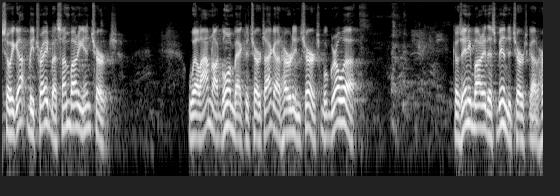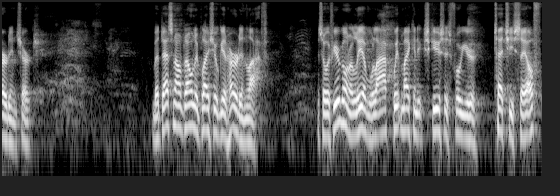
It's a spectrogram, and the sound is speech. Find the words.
So he got betrayed by somebody in church. Well, I'm not going back to church. I got hurt in church. Well, grow up. Because anybody that's been to church got hurt in church. But that's not the only place you'll get hurt in life. So if you're going to live life, quit making excuses for your touchy self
